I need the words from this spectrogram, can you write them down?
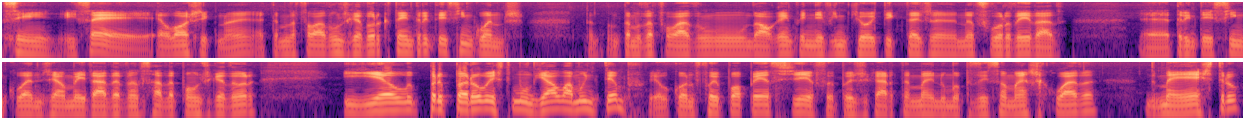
Sim, isso é, é lógico, não é? Estamos a falar de um jogador que tem 35 anos. Portanto, não estamos a falar de, um, de alguém que tenha 28 e que esteja na flor da idade. Eh, 35 anos é uma idade avançada para um jogador e ele preparou este Mundial há muito tempo. Ele, quando foi para o PSG, foi para jogar também numa posição mais recuada, de maestro,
